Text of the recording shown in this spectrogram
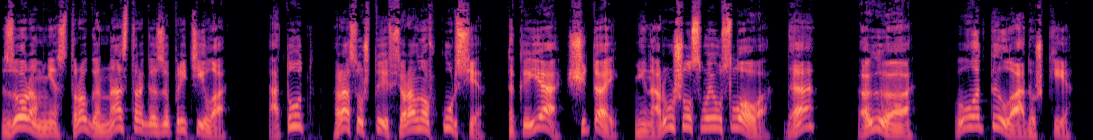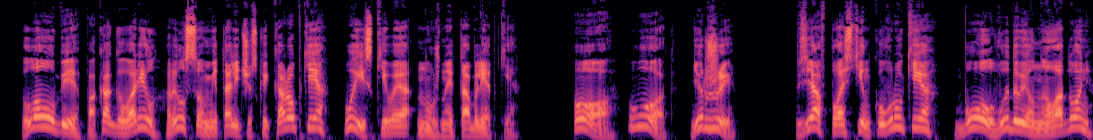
Зора мне строго-настрого запретила. А тут, раз уж ты все равно в курсе, так и я, считай, не нарушил своего слова, да? — Ага. Вот и ладушки. Лоуби, пока говорил, рылся в металлической коробке, выискивая нужные таблетки. «О, вот, держи». Взяв пластинку в руки, Бол выдавил на ладонь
